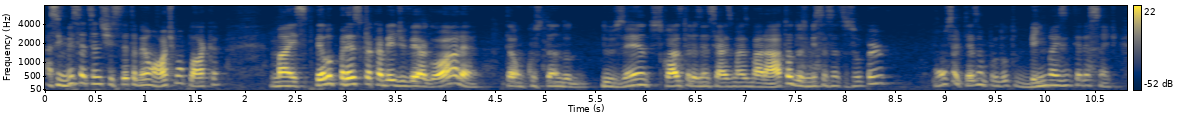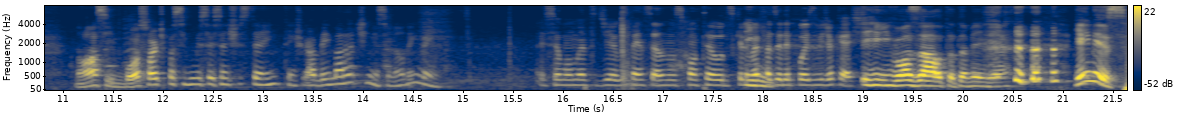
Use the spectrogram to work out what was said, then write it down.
Assim, 1700 XT também é uma ótima placa. Mas pelo preço que eu acabei de ver agora, então custando 200, quase 300 reais mais barato, a 2060 Super com certeza é um produto bem mais interessante. Nossa, e boa sorte para 5600 XT, hein? Tem que chegar bem baratinho, senão nem vem. Esse é o momento Diego pensando nos conteúdos que ele vai fazer depois do videocast. E em voz alta também, né? Games!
